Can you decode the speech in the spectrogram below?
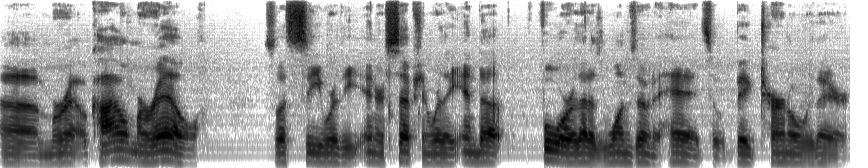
uh, Morrell, Kyle Morrell. So let's see where the interception, where they end up. Four, that is one zone ahead, so a big turnover there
